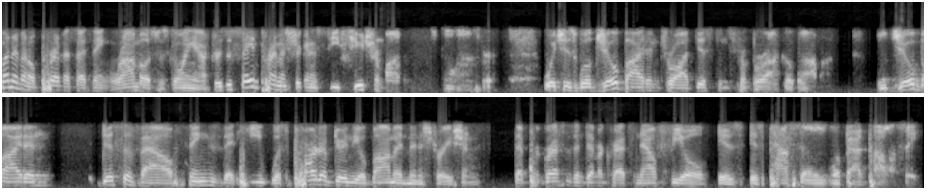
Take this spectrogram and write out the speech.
fundamental premise I think Ramos was going after is the same premise you're going to see future moderates go after, which is will Joe Biden draw distance from Barack Obama? Will Joe Biden disavow things that he was part of during the Obama administration that progressives and Democrats now feel is is passe or bad policy.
